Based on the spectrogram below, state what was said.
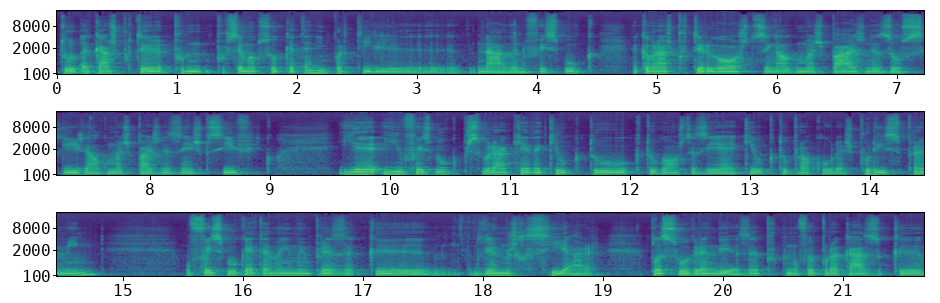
tu acabes por, ter, por, por ser uma pessoa que até nem partilhe nada no Facebook, acabarás por ter gostos em algumas páginas ou seguir algumas páginas em específico. E, é, e o Facebook perceberá que é daquilo que tu, que tu gostas e é aquilo que tu procuras. Por isso, para mim, o Facebook é também uma empresa que devemos recear pela sua grandeza, porque não foi por acaso que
